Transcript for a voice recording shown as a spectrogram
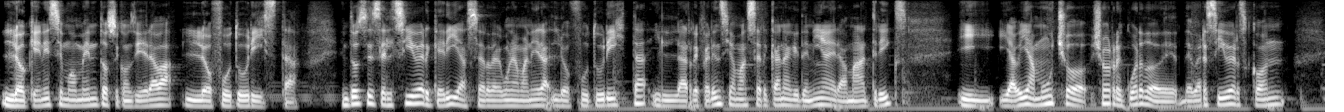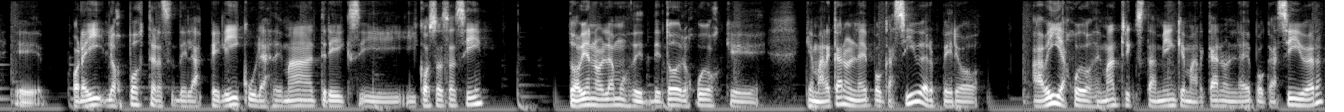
lo que en ese momento se consideraba lo futurista. Entonces el ciber quería ser de alguna manera lo futurista y la referencia más cercana que tenía era Matrix. Y, había mucho, yo recuerdo de, ver cibers con eh, por ahí los pósters de las películas de Matrix y cosas así. Todavía no hablamos de, todos los juegos que, que marcaron la época ciber, pero había juegos de Matrix también que marcaron la época ciber.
